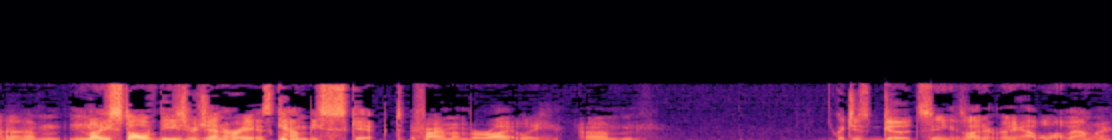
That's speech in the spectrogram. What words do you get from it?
Um, most of these regenerators can be skipped, if I remember rightly, um, which is good, seeing as I don't really have a lot of ammo.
